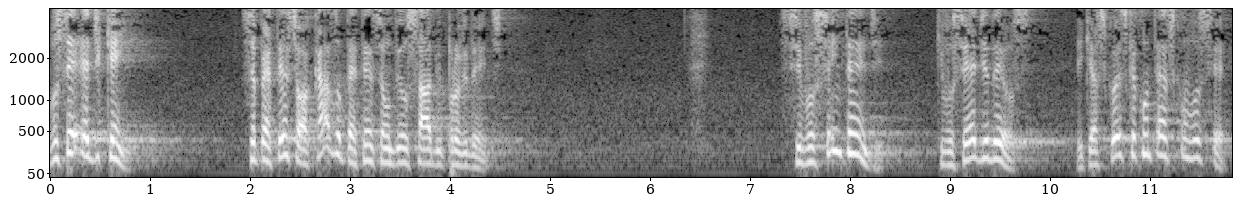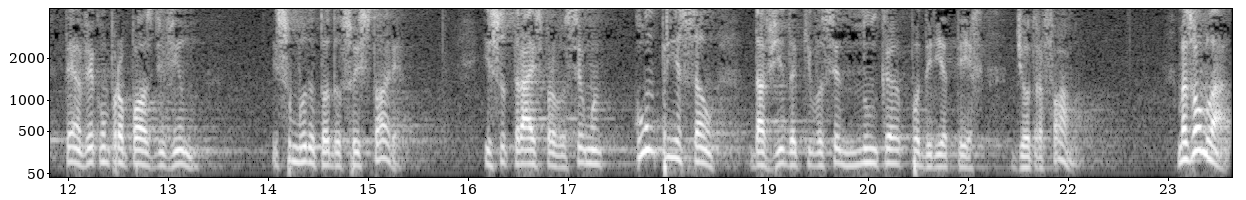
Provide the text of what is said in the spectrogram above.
Você é de quem? Você pertence ao acaso ou pertence a um Deus sábio e providente? Se você entende que você é de Deus e que as coisas que acontecem com você têm a ver com um propósito divino, isso muda toda a sua história. Isso traz para você uma compreensão da vida que você nunca poderia ter de outra forma. Mas vamos lá.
